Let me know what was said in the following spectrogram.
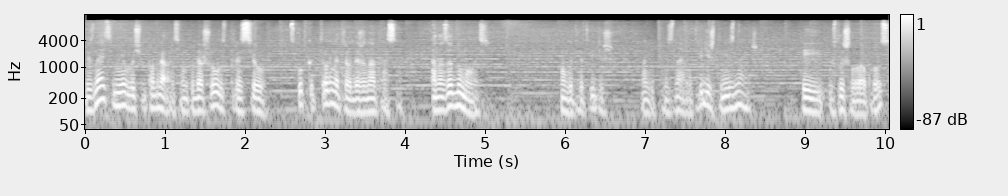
И знаете, мне очень понравилось. Он подошел и спросил, сколько километров до Жанатаса? Она задумалась. Он говорит, вот видишь? Она говорит, не знаю. Вот видишь, ты не знаешь. Ты услышал вопрос,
